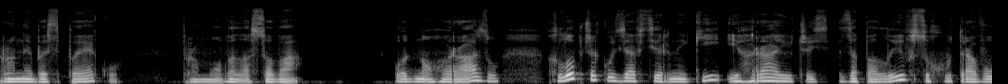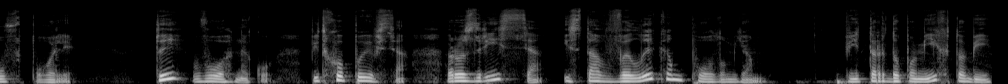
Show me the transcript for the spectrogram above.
про небезпеку, промовила сова. Одного разу хлопчик узяв сірники і, граючись, запалив суху траву в полі. Ти, вогнику, підхопився, розрісся і став великим полум'ям. Вітер допоміг тобі,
